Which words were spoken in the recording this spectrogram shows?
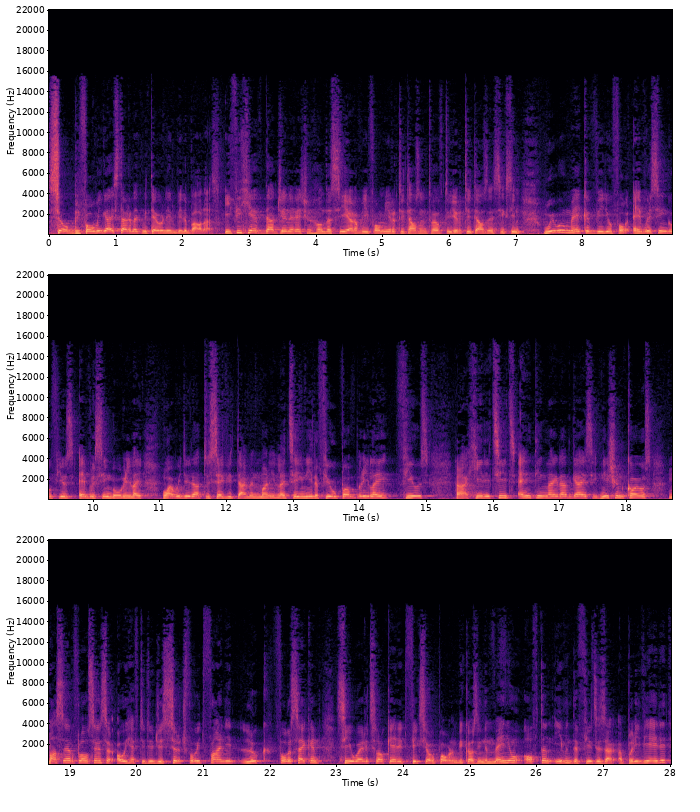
So, before we guys start, let me tell you a little bit about us. If you have that generation Honda CRV from year 2012 to year 2016, we will make a video for every single fuse, every single relay. Why we do that? To save you time and money. Let's say you need a fuel pump relay, fuse, uh, heated seats, anything like that guys, ignition coils, mass airflow sensor, all you have to do just search for it, find it, look for a second, see where it's located, fix your problem because in the manual often even the fuses are abbreviated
